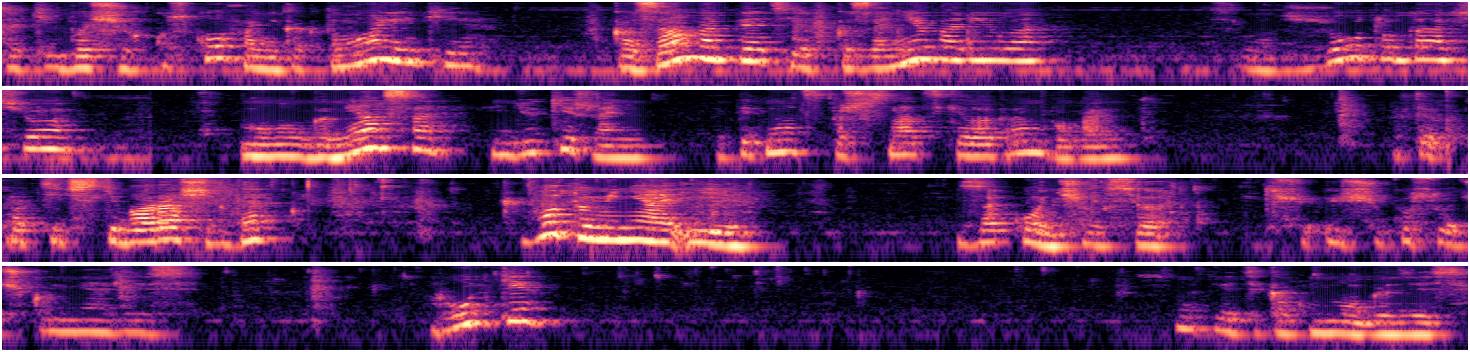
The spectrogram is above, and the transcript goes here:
таких больших кусков. Они как-то маленькие. В казан опять. Я в казане варила. Сложу туда все. Много мяса. Индюки же они по 15, по 16 килограмм бывают. Это практически барашек, да? Вот у меня и закончился еще, еще кусочек у меня здесь рульки. Смотрите, как много здесь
